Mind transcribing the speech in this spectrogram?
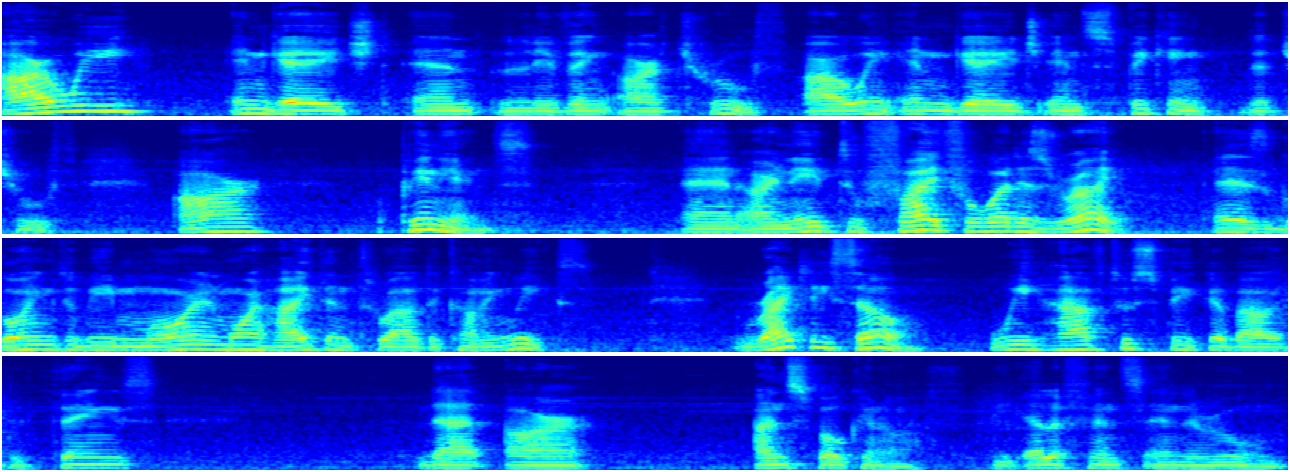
are we engaged in living our truth? Are we engaged in speaking the truth? Our opinions and our need to fight for what is right is going to be more and more heightened throughout the coming weeks. Rightly so. We have to speak about the things that are unspoken of, the elephants in the room.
